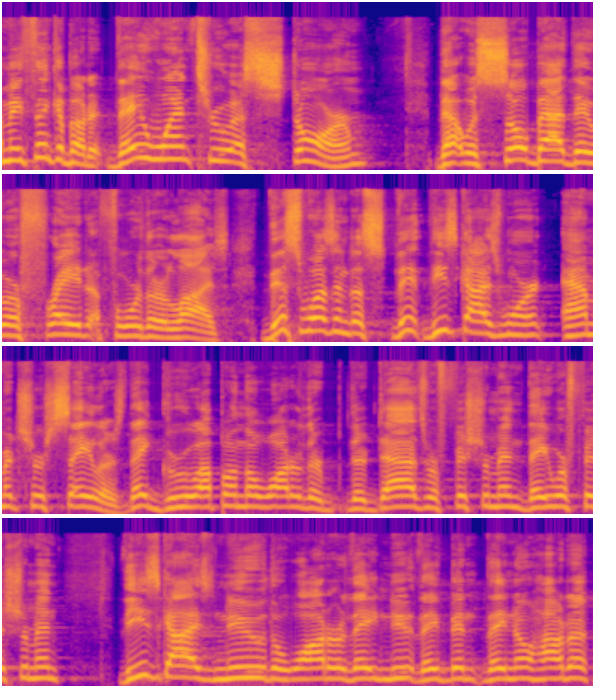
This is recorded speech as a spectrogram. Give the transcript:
I mean, think about it. They went through a storm that was so bad they were afraid for their lives. This wasn't a, they, these guys weren't amateur sailors. They grew up on the water. Their, their dads were fishermen. They were fishermen. These guys knew the water. They knew they've been they know how to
